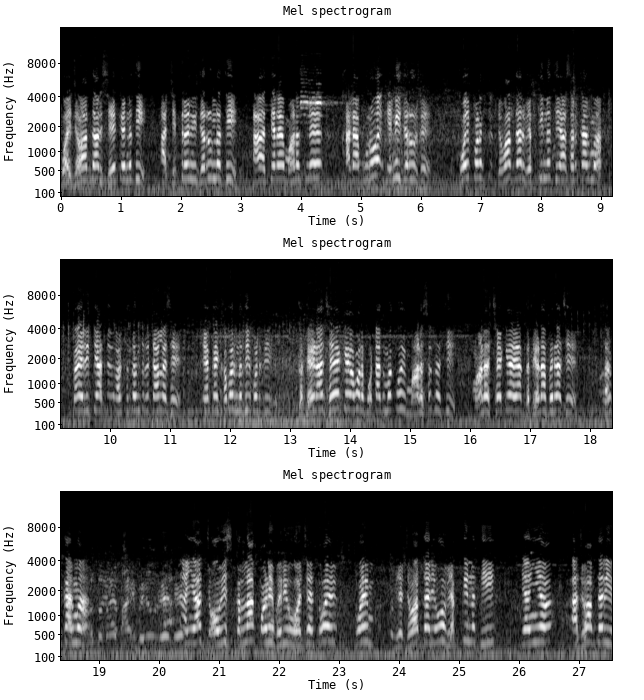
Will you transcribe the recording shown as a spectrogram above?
કોઈ જવાબદાર છે કે નથી? આ ચિત્રની જરૂર નથી. આ અત્યારે માણસને ખાડા પૂરો એની જરૂર છે. કોઈ પણ જવાબદાર વ્યક્તિ નથી આ સરકારમાં. કઈ રીતે આ અર્થતંત્ર ચાલે છે એ કંઈ ખબર નથી પડતી. ગધેડા છે કે અમારા બોટાદમાં કોઈ માણસ જ નથી. માણસ છે કે અહીંયા ગધેડા ભર્યા છે સરકારમાં. અહીંયા ચોવીસ કલાક પાણી ભર્યું હોય છે તોય કોઈ જવાબદારી એવો વ્યક્તિ નથી કે અહીંયા આ જવાબદારી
